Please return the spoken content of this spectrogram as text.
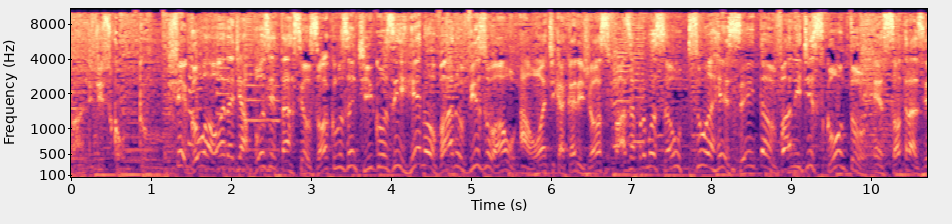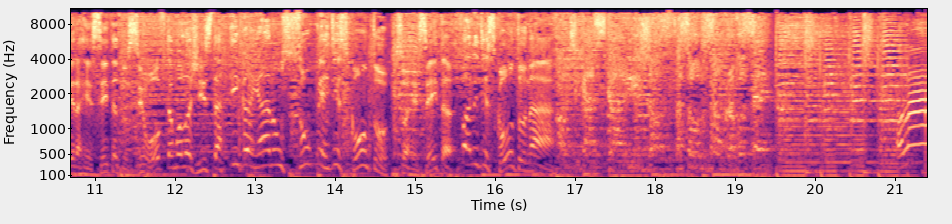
vale desconto. Chegou a hora de aposentar seus óculos antigos e renovar o visual. A Ótica Carijós faz a promoção. Sua receita vale desconto. É só trazer a receita do seu oftalmologista e ganhar um super desconto. Sua receita vale desconto na Óticas Carijós, a solução pra você. Olá,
